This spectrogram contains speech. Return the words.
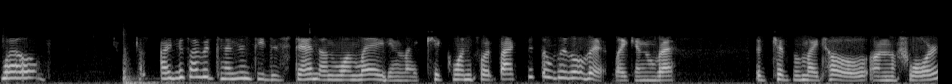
Well, I just have a tendency to stand on one leg and like kick one foot back just a little bit, like and rest the tip of my toe on the floor.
